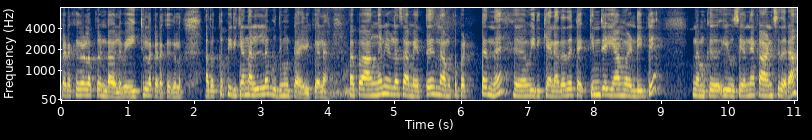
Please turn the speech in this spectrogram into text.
കിടക്കുകളൊക്കെ ഉണ്ടാവില്ല? ഉണ്ടാവില്ലേ വെയിറ്റുള്ള കിടക്കകൾ. അതൊക്കെ പിരിക്കാൻ നല്ല ബുദ്ധിമുട്ടായിരിക്കും അല്ലേ? അപ്പോൾ അങ്ങനെയുള്ള സമയത്ത് നമുക്ക് പെട്ടെന്ന് വിരിക്കാൻ അതായത് ടെക്കിൻ ചെയ്യാൻ വേണ്ടിയിട്ട് നമുക്ക് യൂസ് ചെയ്യാൻ ഞാൻ കാണിച്ചു തരാം.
